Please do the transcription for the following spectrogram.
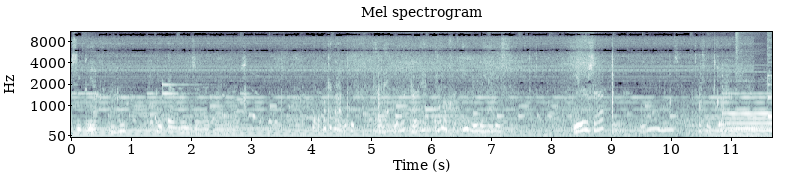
To that noisy group. I think their rooms are right by ours. Look at that, little- that er- elephant. He really had his ears up. Yeah, he's, he's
